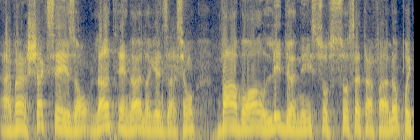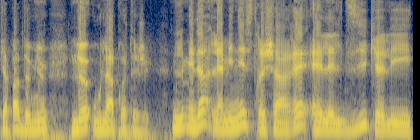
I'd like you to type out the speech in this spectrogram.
avant chaque saison, l'entraîneur et l'organisation va avoir les données sur, sur cet enfant-là pour être capable de mieux le ou la protéger. Mais là, la ministre Charret, elle, elle dit que les,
